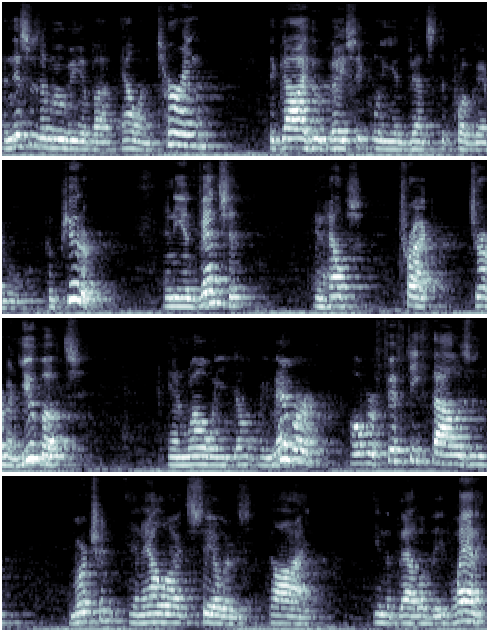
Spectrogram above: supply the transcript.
And this is a movie about Alan Turing, the guy who basically invents the programmable computer. And he invents it and helps track German U-boats. And while we don't remember, over 50,000 merchant and allied sailors died in the Battle of the Atlantic.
